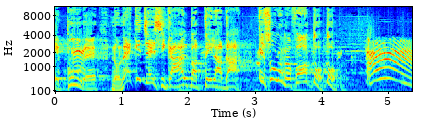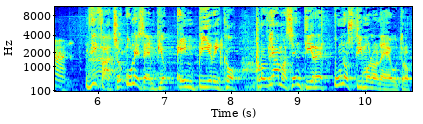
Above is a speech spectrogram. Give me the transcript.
Eppure, non è che Jessica Alba te la dà. È solo una foto. Ah, Vi faccio un esempio empirico. Proviamo a sentire uno stimolo neutro.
